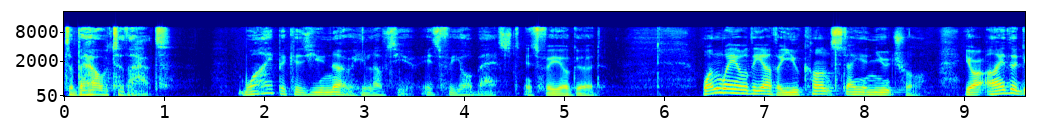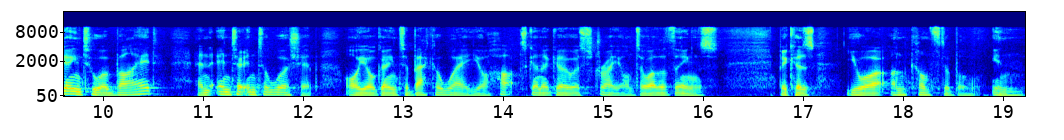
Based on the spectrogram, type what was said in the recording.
to bow to that. Why? Because you know He loves you. It's for your best, it's for your good. One way or the other, you can't stay in neutral. You're either going to abide and enter into worship, or you're going to back away. Your heart's going to go astray onto other things because you are uncomfortable in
